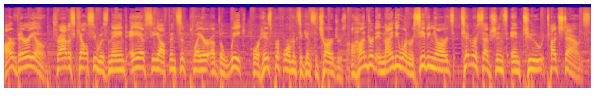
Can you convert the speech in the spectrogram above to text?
our very own Travis Kelce was named AFC Offensive Player of the Week for his performance against the Chargers 191 receiving yards, 10 receptions, and two touchdowns.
